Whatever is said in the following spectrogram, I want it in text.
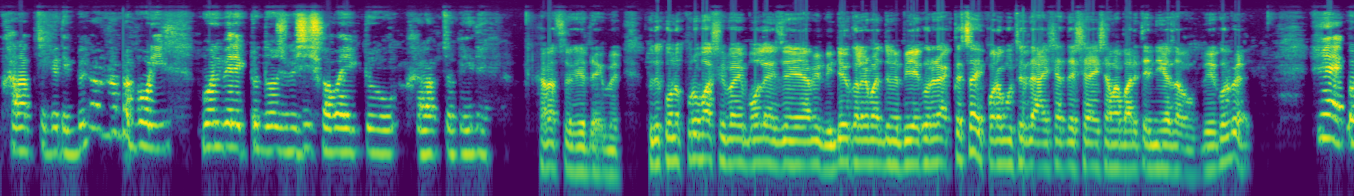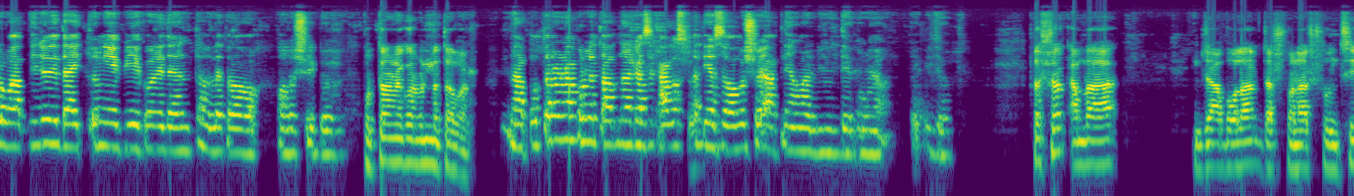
খারাপ চোখে দেখবে। কারণ আমরা গরিব গরিবের একটু দোষ বেশি সবাই একটু খারাপ চোখেই দেখে। খারাপ চোখে দেখবে। যদি কোনো প্রবাসী ভাই বলে যে আমি ভিডিও কলের মাধ্যমে বিয়ে করে রাখতে চাই পরবর্তীতে আইসা দেশে আইসা আমার বাড়িতে নিয়ে যাব। বিয়ে করবেন? হ্যাঁ করব। আপনি যদি দায়িত্ব নিয়ে বিয়ে করে দেন তাহলে তো অবশ্যই করব। প্রতারণা করবেন না তো আবার? না প্রতারণা করলে তো আপনার কাছে কাগজপাতি আছে। অবশ্যই আপনি আমার বিরুদ্ধে কোনো অভিযোগ। দর্শক আমরা যা বলার যা শোনার শুনছি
